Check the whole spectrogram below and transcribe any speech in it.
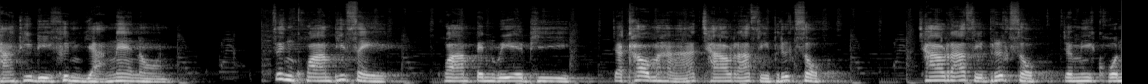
ทางที่ดีขึ้นอย่างแน่นอน ซึ่งความพิเศษ ความเป็น VIP จะเข้ามาหาชาวราศีพฤกษภชาวราศีพฤกษภ จะมีคน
